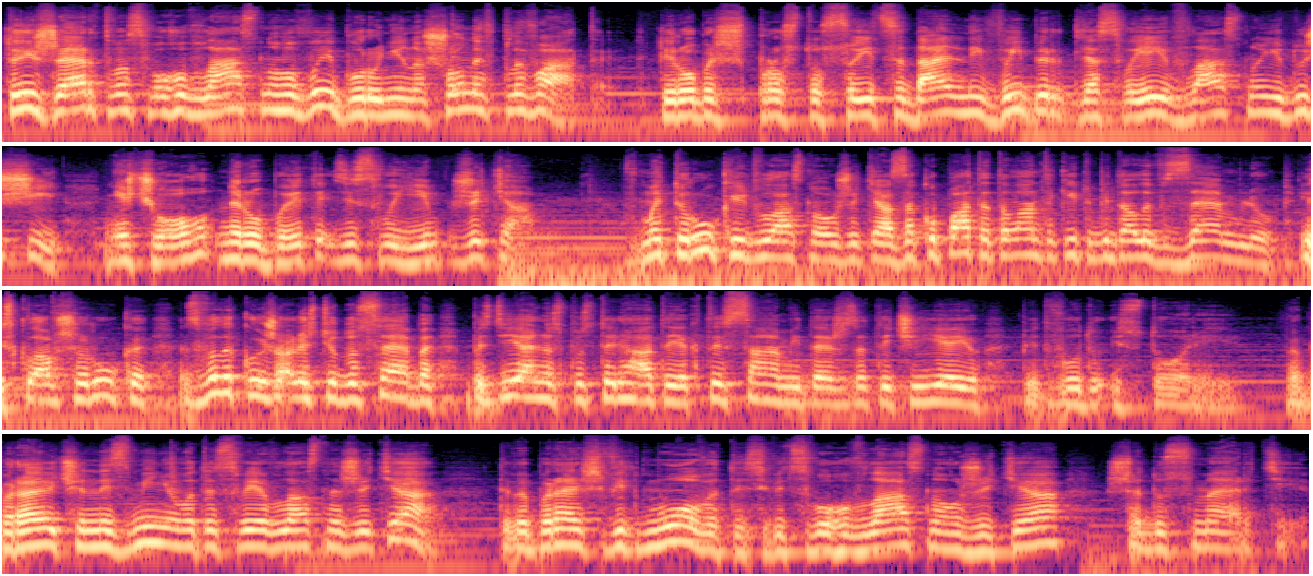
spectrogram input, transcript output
Ти жертва свого власного вибору, ні на що не впливати. Ти робиш просто суїцидальний вибір для своєї власної душі, нічого не робити зі своїм життям. Вмити руки від власного життя, закопати талант, який тобі дали в землю, і склавши руки з великою жалістю до себе, бездіяльно спостерігати, як ти сам ідеш за течією під воду історії. Вибираючи не змінювати своє власне життя, ти вибираєш відмовитись від свого власного життя ще до смерті.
